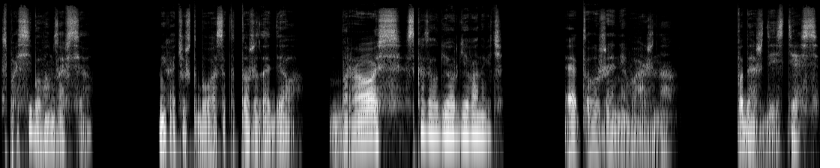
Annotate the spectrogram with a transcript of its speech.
«Спасибо вам за все. Не хочу, чтобы вас это тоже задело». «Брось», — сказал Георгий Иванович. «Это уже не важно. Подожди здесь».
